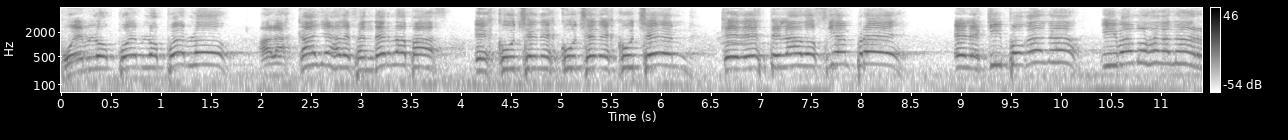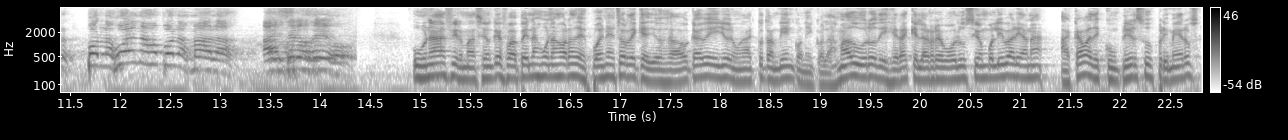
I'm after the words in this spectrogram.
pueblo, pueblo, pueblo, a las calles a defender la paz. Escuchen, escuchen, escuchen, que de este lado siempre el equipo gana y vamos a ganar por las buenas o por las malas. Ahí se los dejo. Una afirmación que fue apenas unas horas después, Néstor, de que Diosdado Cabello, en un acto también con Nicolás Maduro, dijera que la revolución bolivariana acaba de cumplir sus primeros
